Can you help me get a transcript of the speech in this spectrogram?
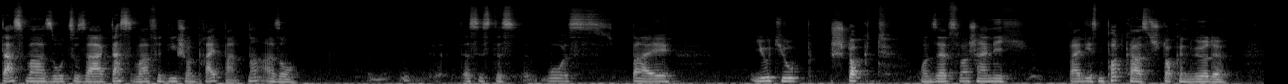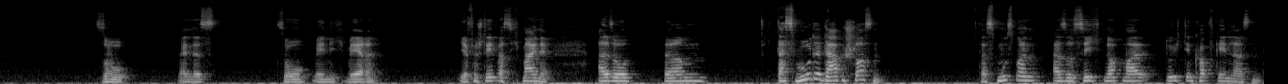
das war sozusagen, das war für die schon Breitband. Ne? Also das ist das, wo es bei YouTube stockt und selbst wahrscheinlich bei diesem Podcast stocken würde. So, wenn es so wenig wäre. Ihr versteht, was ich meine. Also ähm, das wurde da beschlossen. Das muss man also sich nochmal durch den Kopf gehen lassen.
